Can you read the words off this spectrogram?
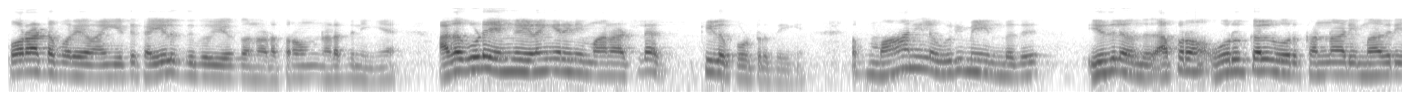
போராட்ட முறையை வாங்கிட்டு கையெழுத்து இயக்கம் நடத்துகிறோம் நடத்துனீங்க. அதை கூட எங்கள் இளைஞரணி மாநாட்டில் கீழே போட்டிருந்தீங்க. அப்போ மாநில உரிமை என்பது எதில் வந்தது அப்புறம் ஒரு கல் ஒரு கண்ணாடி மாதிரி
